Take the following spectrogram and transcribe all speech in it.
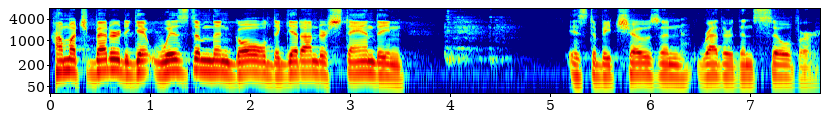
How much better to get wisdom than gold, to get understanding is to be chosen rather than silver.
